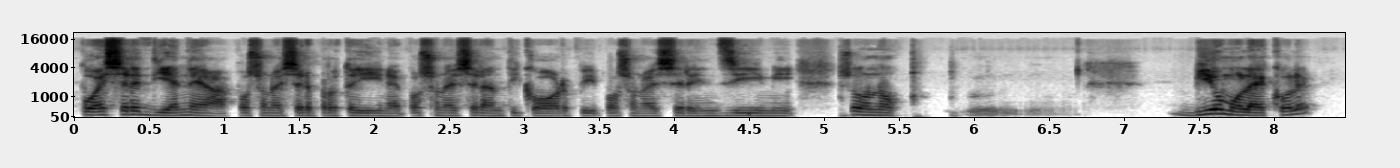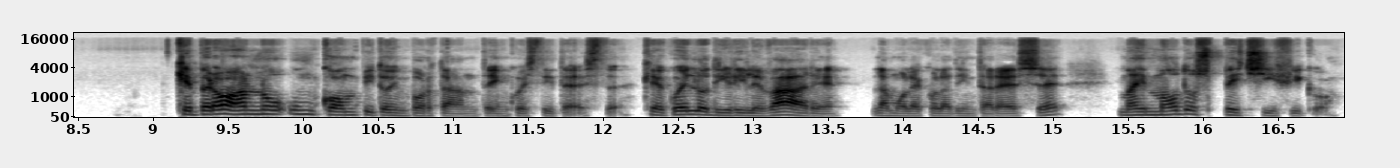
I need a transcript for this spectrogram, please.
può essere DNA, possono essere proteine, possono essere anticorpi, possono essere enzimi, sono mh, biomolecole che però hanno un compito importante in questi test, che è quello di rilevare la molecola di interesse, ma in modo specifico.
